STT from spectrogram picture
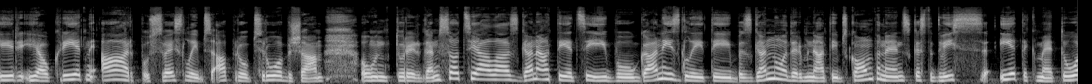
ir jau krietni ārpus veselības aprūpas robežām. Un tur ir gan sociālās, gan attiecību, gan izglītības, gan nodarbinātības komponentes, kas tad viss ietekmē to,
